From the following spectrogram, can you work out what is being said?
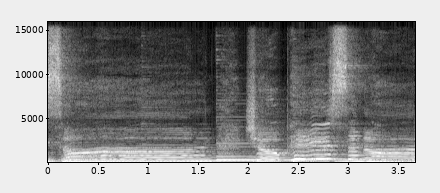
Sun shall pierce the night,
